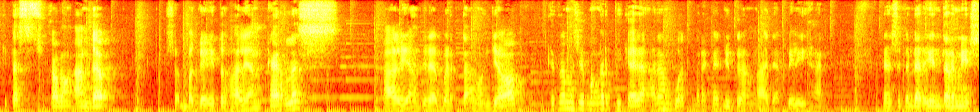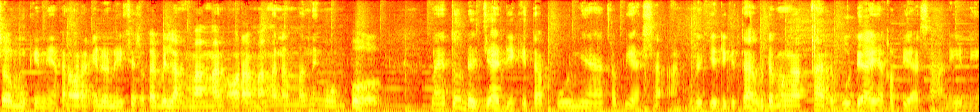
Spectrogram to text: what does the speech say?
Kita suka menganggap sebagai itu hal yang careless hal yang tidak bertanggung jawab kita masih mengerti kadang-kadang buat mereka juga nggak ada pilihan. Dan sekedar intermezzo mungkin ya kan orang Indonesia suka bilang mangan orang mangan yang penting ngumpul. Nah itu udah jadi kita punya kebiasaan udah jadi kita udah mengakar budaya kebiasaan ini.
